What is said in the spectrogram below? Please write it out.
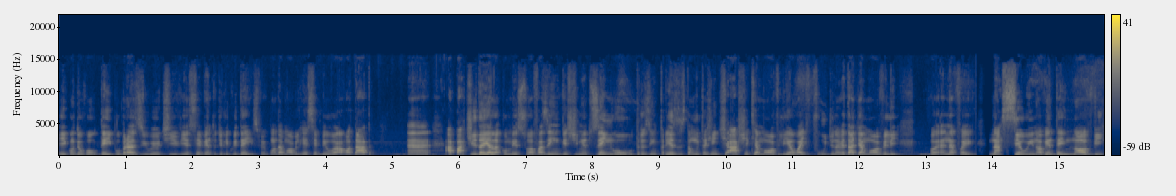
E quando eu voltei para o Brasil, eu tive esse evento de liquidez. Foi quando a Mobile recebeu a rodada. Uh, a partir daí, ela começou a fazer investimentos em outras empresas. Então, muita gente acha que a Mobile é o iFood. Na verdade, a Mobile foi, né, foi nasceu em 99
